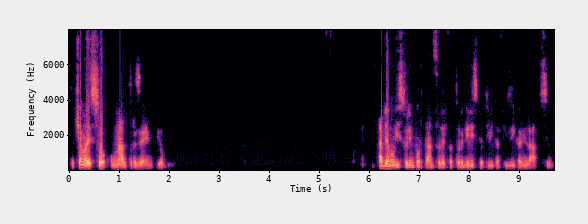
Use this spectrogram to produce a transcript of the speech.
Facciamo adesso un altro esempio. Abbiamo visto l'importanza del fattore di rischio attività fisica in Lazio.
